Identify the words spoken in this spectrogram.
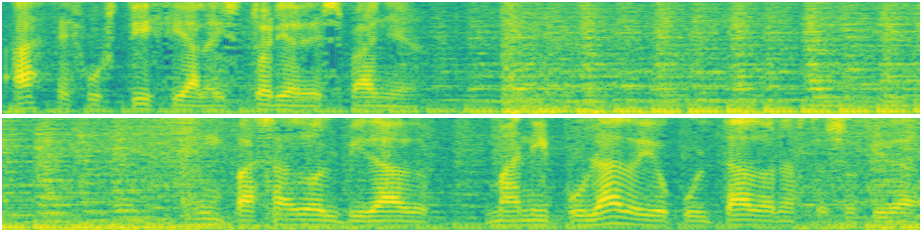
hace justicia a la historia de España. Un pasado olvidado, manipulado y ocultado a nuestra sociedad.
